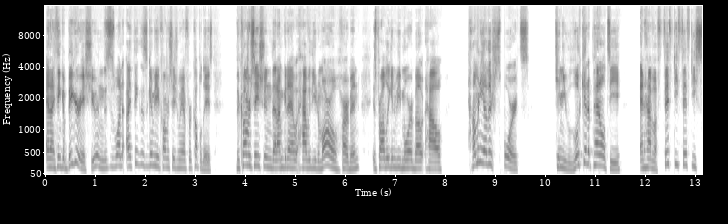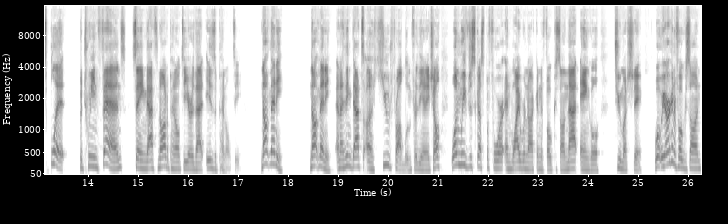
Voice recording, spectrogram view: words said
And I think a bigger issue, and this is one I think this is going to be a conversation we have for a couple days. The conversation that I'm going to have with you tomorrow, Harman, is probably going to be more about how how many other sports can you look at a penalty and have a 50-50 split between fans saying that's not a penalty or that is a penalty? Not many. Not many. And I think that's a huge problem for the NHL. One we've discussed before and why we're not going to focus on that angle too much today. What we are going to focus on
